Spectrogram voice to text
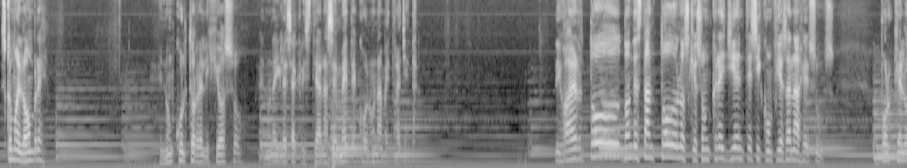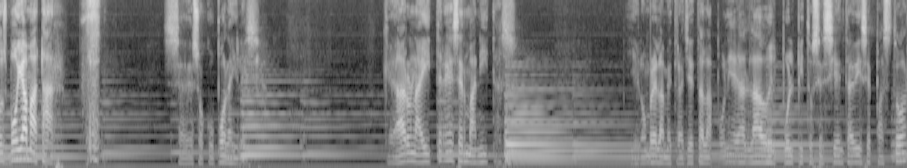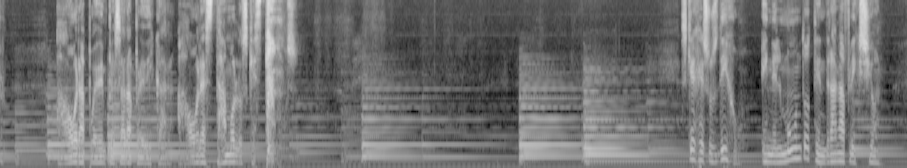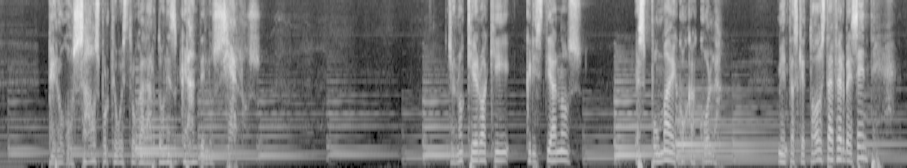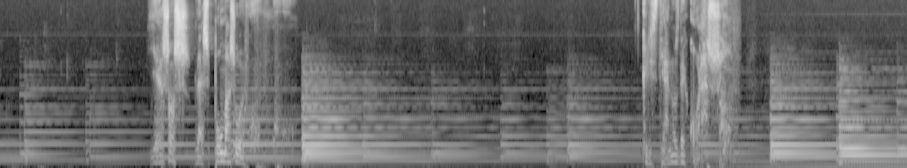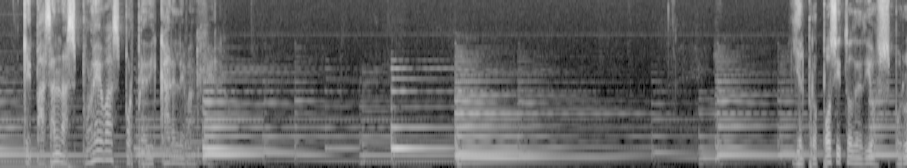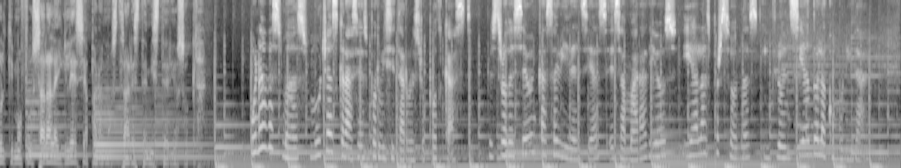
Es como el hombre en un culto religioso, en una iglesia cristiana, se mete con una metralleta. Dijo, a ver, ¿dónde están todos los que son creyentes y confiesan a Jesús? Porque los voy a matar. Se desocupó la iglesia. Quedaron ahí tres hermanitas. Y el hombre de la metralleta la pone al lado del púlpito, se sienta y dice, pastor, ahora puede empezar a predicar. Ahora estamos los que estamos. Que Jesús dijo, en el mundo tendrán aflicción, pero gozaos porque vuestro galardón es grande en los cielos. Yo no quiero aquí cristianos espuma de Coca-Cola, mientras que todo está efervescente. Y eso, la espuma sube. Cristianos de corazón pasan las pruebas por predicar el Evangelio. Y el propósito de Dios, por último, fue usar a la iglesia para mostrar este misterioso plan. Una vez más, muchas gracias por visitar nuestro podcast. Nuestro deseo en Casa Evidencias es amar a Dios y a las personas influenciando la comunidad.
